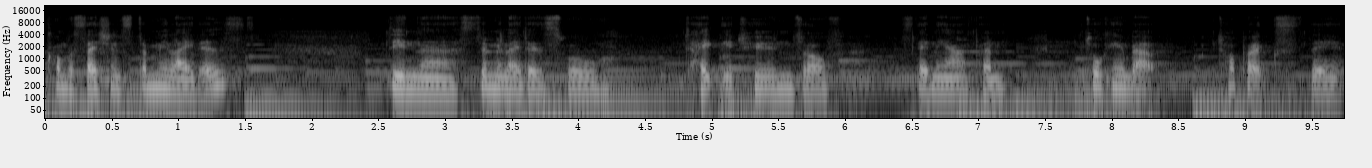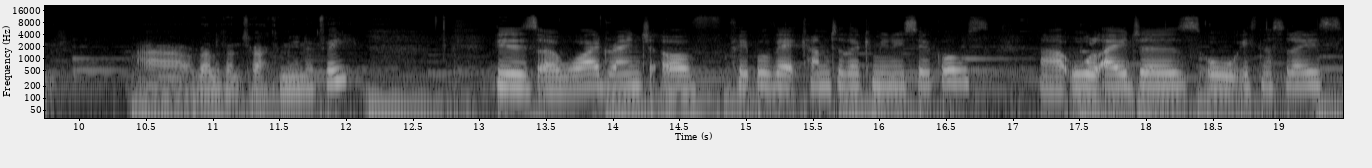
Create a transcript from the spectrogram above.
conversation stimulators. Then the stimulators will take their turns of standing up and talking about topics that are relevant to our community. There's a wide range of people that come to the community circles, uh, all ages, all ethnicities.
